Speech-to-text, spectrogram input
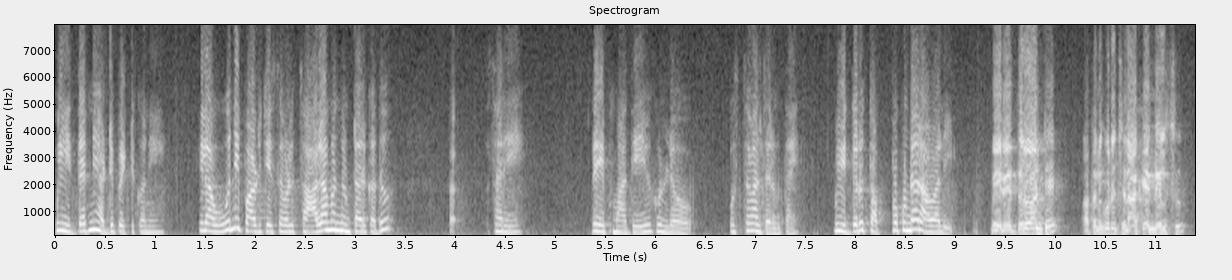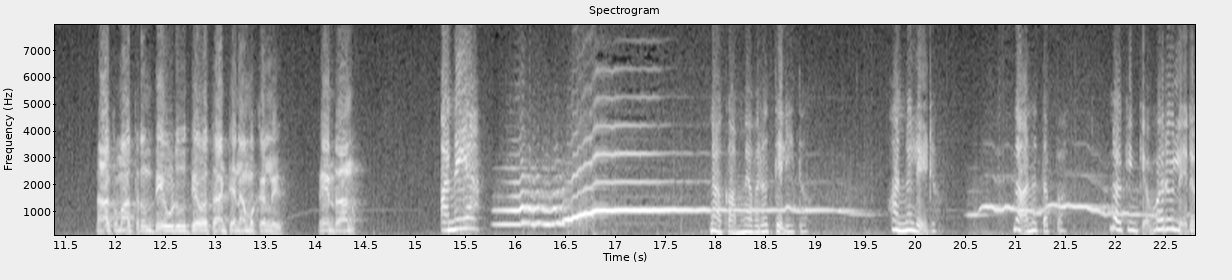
మీ ఇద్దరిని అడ్డు పెట్టుకొని ఇలా ఊరిని పాడు చేసేవాళ్ళు చాలా మంది ఉంటారు కదూ? సరే రేపు మా దేవి గుళ్ళో ఉత్సవాలు జరుగుతాయి. మీ ఇద్దరు తప్పకుండా రావాలి. మీరిద్దరు అంటే? అతని గురించి నాకేం తెలుసు? నాకు మాత్రం దేవుడు దేవత అంటే నమ్మకం లేదు. నేను రాను. అన్నయ్య! నాకు అమ్మ ఎవరో తెలీదు. అన్న లేడు. నాన్న తప్ప నాకు ఇంకెవ్వరూ లేరు.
